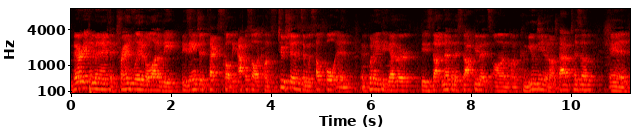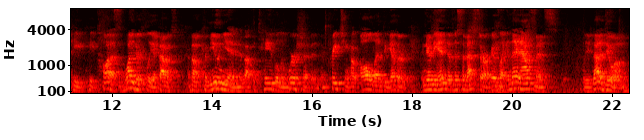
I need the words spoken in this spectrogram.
very eminent and translated a lot of the, these ancient texts called the Apostolic Constitutions and was helpful in, in putting together these Methodist documents on, on communion and on baptism. And he, he taught us wonderfully about, about communion and about the table and worship and, and preaching, how it all led together. And near the end of the semester, he was like, and then announcements. Well, you've got to do them.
